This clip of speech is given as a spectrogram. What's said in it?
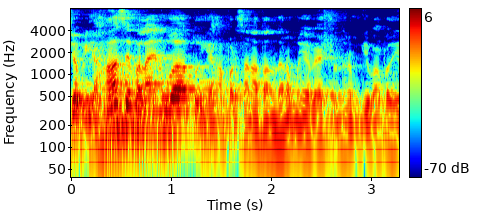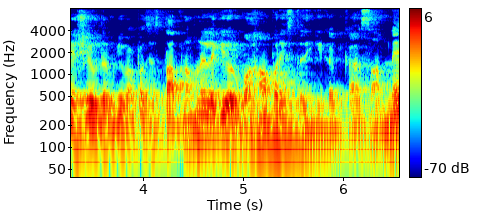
जब यहाँ से पलायन हुआ तो यहाँ पर सनातन धर्म या वैष्णव धर्म की वापस या शिव धर्म की वापस स्थापना होने लगी और वहाँ पर इस तरीके का विकास सामने,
